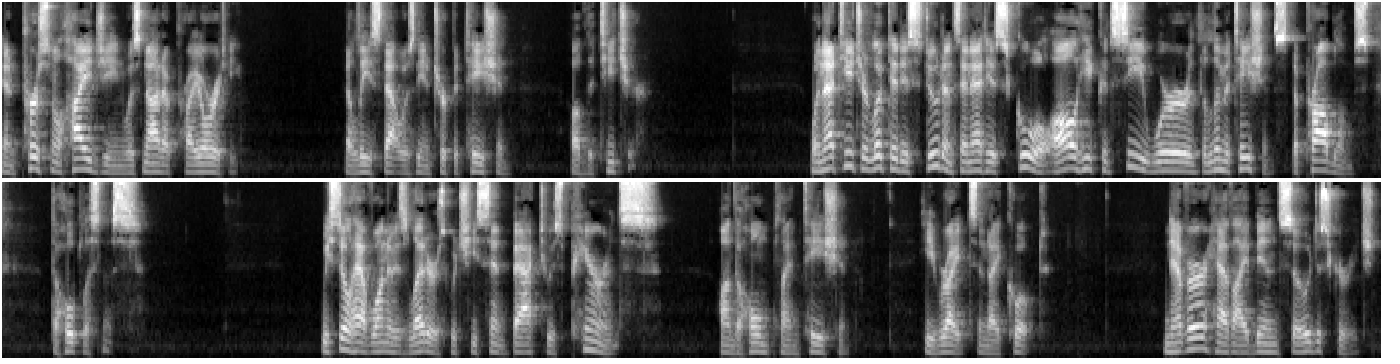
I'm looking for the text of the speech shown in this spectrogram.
and personal hygiene was not a priority. At least that was the interpretation of the teacher. When that teacher looked at his students and at his school, all he could see were the limitations, the problems, the hopelessness. We still have one of his letters which he sent back to his parents on the home plantation. He writes, and I quote, Never have I been so discouraged.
